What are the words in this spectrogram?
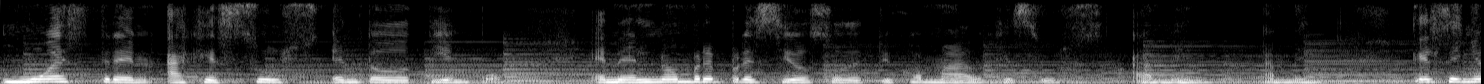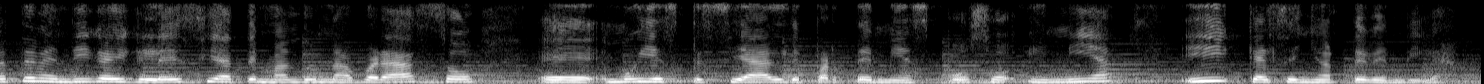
muestren a Jesús en todo tiempo. En el nombre precioso de tu Hijo amado Jesús. Amén. Amén. Que el Señor te bendiga, iglesia. Te mando un abrazo eh, muy especial de parte de mi esposo y mía. Y que el Señor te bendiga.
